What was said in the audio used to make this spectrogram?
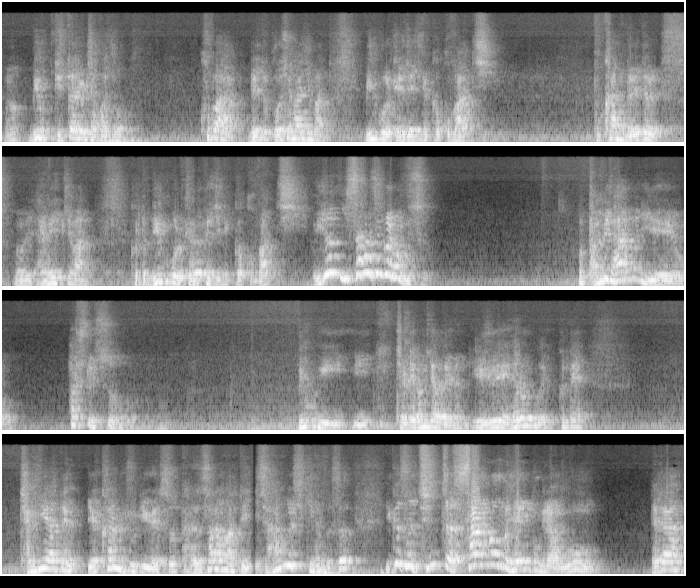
어? 미국 뒷다리를 잡아줘. 쿠바, 너희들 고생하지만 미국을 견제해주니까 고맙지. 북한 너희들 어, 얄밉지만 그래도 미국을 괴롭혀주니까 고맙지. 뭐 이런 이상한 생각을 하고 있어. 뭐 반민하는 건 이해해요. 할 수도 있어. 미국이 이 절대 강자가 되면 인류에 해로운 거예요. 근데 자기한테 역할을 주기 위해서 다른 사람한테 이상한 걸 시키는 것은 이것은 진짜 쌍놈의 행동이라고. 내가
